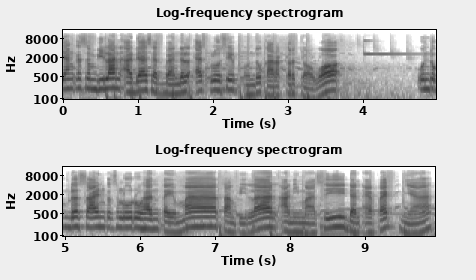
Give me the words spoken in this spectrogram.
Yang kesembilan ada set bundle eksklusif untuk karakter cowok untuk desain keseluruhan tema, tampilan, animasi, dan efeknya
